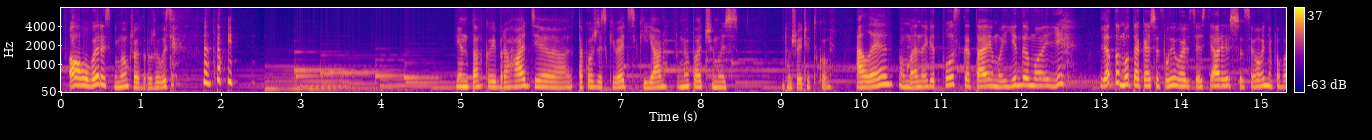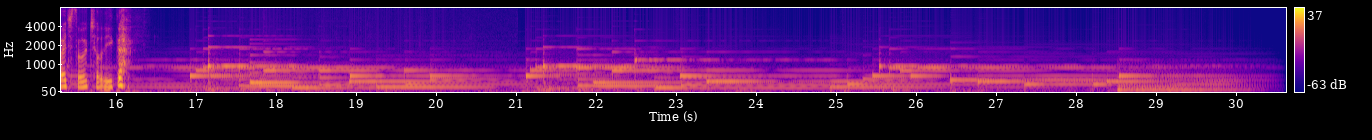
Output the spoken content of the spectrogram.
А у вересні ми вже одружилися. Він в танковій бригаді, також дисківець, як і я. Ми бачимось дуже рідко. Але у мене відпустка, та і ми їдемо, і я тому така щаслива вся сяю, що сьогодні побачу свого чоловіка.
